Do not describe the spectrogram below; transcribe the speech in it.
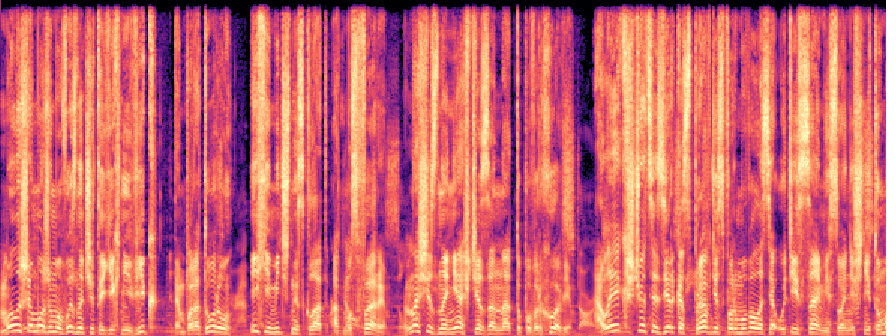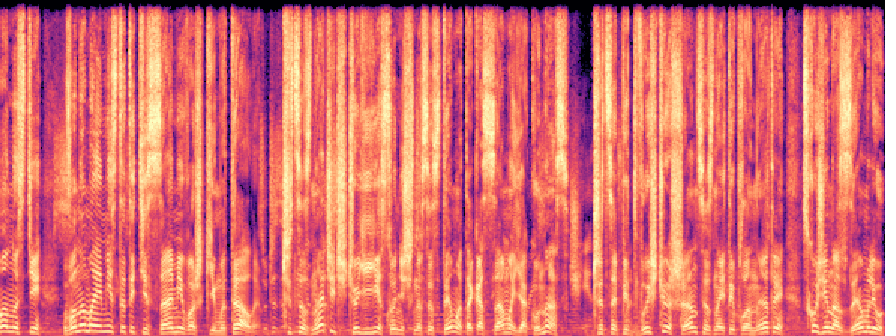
ми лише можемо визначити їхній вік, температуру і хімічний склад атмосфери. Наші знання ще занадто поверхові. Але якщо ця зірка справді сформувалася у тій самій сонячній туманності, вона має містити ті самі важкі метали. Чи це значить, що її сонячна система така сама, як у нас? Чи це підвищує шанси знайти планети, схожі на Землю,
